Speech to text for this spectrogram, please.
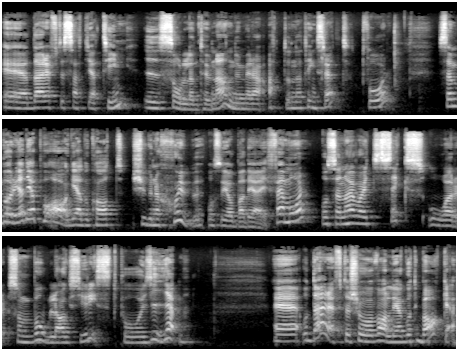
eh, därefter satt jag ting i Sollentuna, numera Attunda tingsrätt, två år. Sen började jag på AG Advokat 2007 och så jobbade jag i fem år och sen har jag varit sex år som bolagsjurist på JM. Eh, och därefter så valde jag att gå tillbaka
